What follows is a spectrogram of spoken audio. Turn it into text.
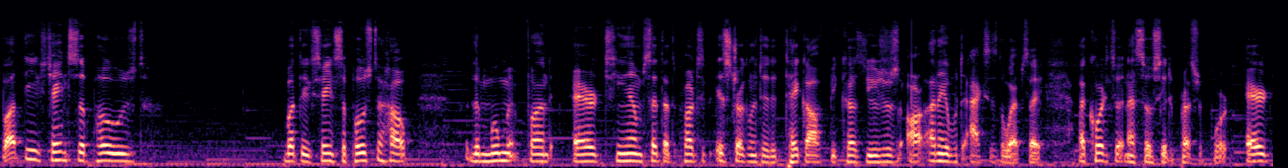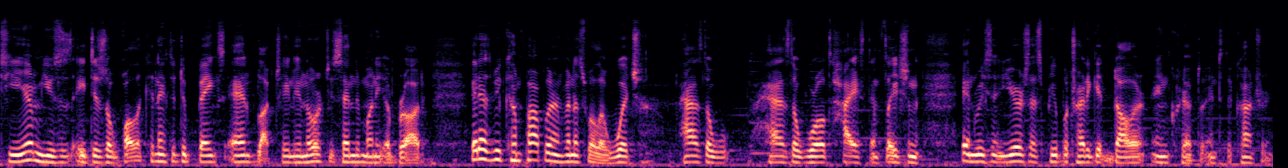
But the exchange supposed but the exchange supposed to help the movement fund AirTM said that the project is struggling to take off because users are unable to access the website, according to an Associated Press report. AirTM uses a digital wallet connected to banks and blockchain in order to send money abroad. It has become popular in Venezuela, which has the has the world's highest inflation in recent years as people try to get dollar and crypto into the country.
